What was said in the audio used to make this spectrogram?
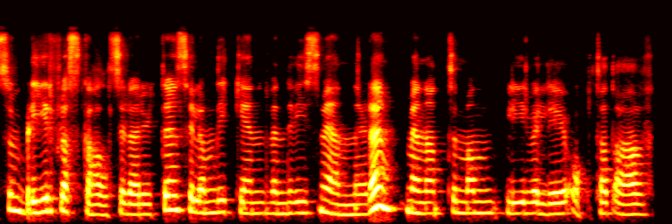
som blir flaskehalser der ute, selv om de ikke nødvendigvis mener det, men at man blir veldig opptatt av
